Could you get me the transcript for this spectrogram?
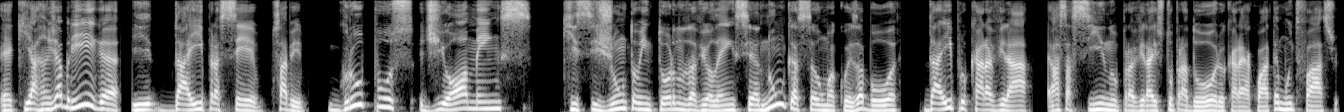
é, que arranja briga e daí para ser, sabe, grupos de homens que se juntam em torno da violência nunca são uma coisa boa. Daí pro cara virar assassino, para virar estuprador, o cara é a quatro é muito fácil.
